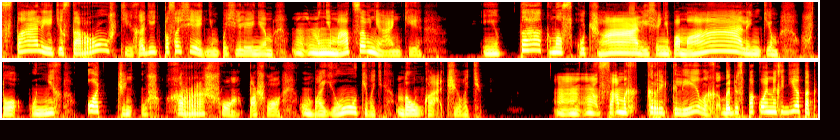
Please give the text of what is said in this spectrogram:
Стали эти старушки ходить по соседним поселениям, наниматься в няньки. И так наскучались они по маленьким, что у них очень уж хорошо пошло убаюкивать да укачивать. Самых крикливых да беспокойных деток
